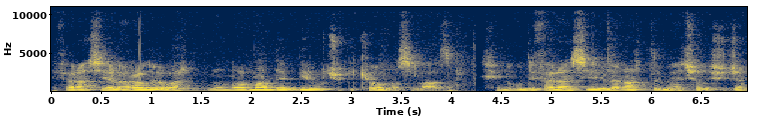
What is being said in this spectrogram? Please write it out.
diferansiyel aralığı var. Bunun normalde 1.5-2 olması lazım. Şimdi bu diferansiyeli ben arttırmaya çalışacağım.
